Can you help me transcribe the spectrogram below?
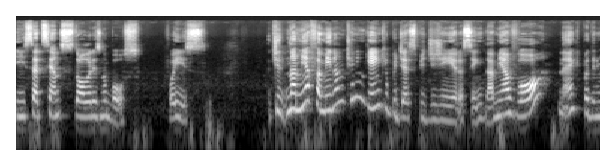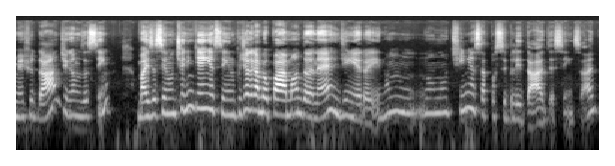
e 700 dólares no bolso. Foi isso na minha família não tinha ninguém que eu pudesse pedir dinheiro, assim. Da minha avó, né, que poderia me ajudar, digamos assim. Mas, assim, não tinha ninguém, assim. Não podia ligar meu pai, manda, né, dinheiro aí. Não, não, não tinha essa possibilidade, assim, sabe?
